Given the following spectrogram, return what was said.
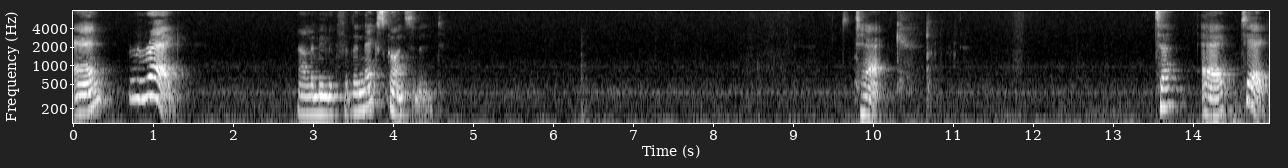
and rag. Now let me look for the next consonant. Tack. T, ag, tag.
